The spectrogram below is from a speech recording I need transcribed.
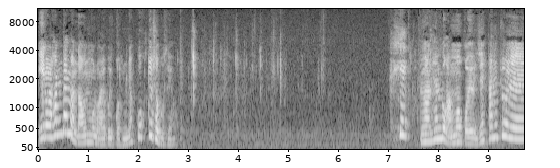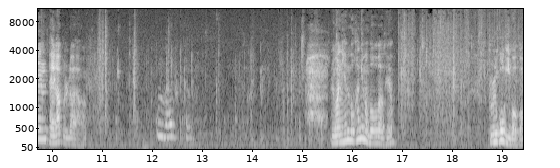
1월 한 달만 나오는 걸로 알고 있거든요. 꼭 드셔보세요. 요한 햄버거 안 먹을 거예요, 이제? 삼촌은 배가 불러요. 좀 먹어볼게. 요한이 햄버거 한 입만 먹어봐도 돼요? 불고기 버거.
